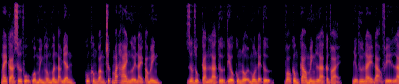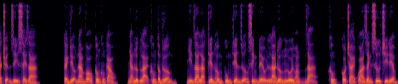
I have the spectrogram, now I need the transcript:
Ngay cả sư phụ của mình hồng vân đạo nhân cũng không bằng trước mắt hai người này cao minh. Dương dục càn là tử tiêu cung nội môn đệ tử, võ công cao minh là cần phải, những thứ này đạo phỉ là chuyện gì xảy ra? Cảnh thiệu nam võ công không cao, nhãn lực lại không tầm thường, nhìn ra lạc thiên hồng cùng thiên dưỡng sinh đều là đường lối hoang dã, không có trải qua danh sư chỉ điểm,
